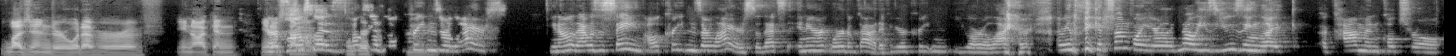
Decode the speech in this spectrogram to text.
legend or whatever of Enoch and you know. Paul says Paul says all Cretans are liars. You know that was a saying. All Cretans are liars. So that's the inerrant word of God. If you're a Cretan, you are a liar. I mean, like at some point you're like, no, he's using like a common cultural,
